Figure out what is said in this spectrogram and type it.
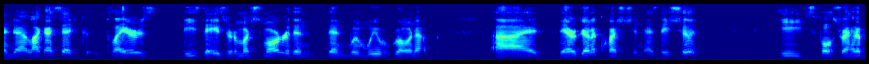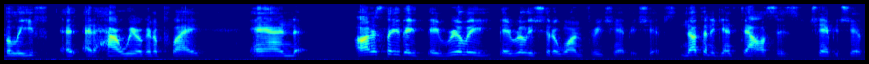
And uh, like I said, players these days are much smarter than, than when we were growing up. Uh, they're going to question, as they should. He Spoelstra had a belief at, at how we were going to play, and honestly, they, they really they really should have won three championships. Nothing against Dallas's championship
